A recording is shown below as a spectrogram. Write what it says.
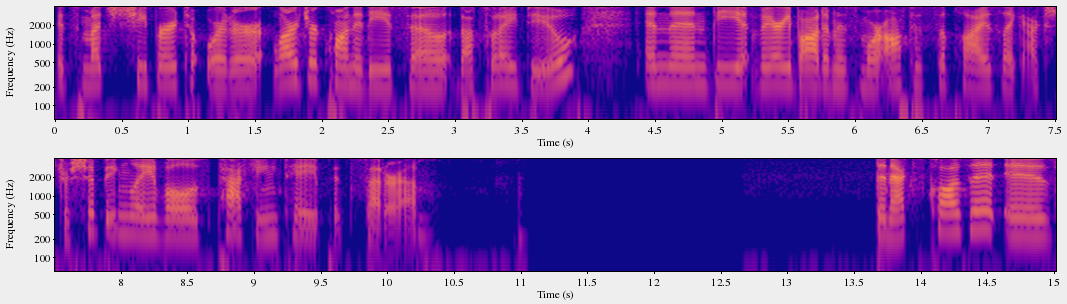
It's much cheaper to order larger quantities, so that's what I do. And then the very bottom is more office supplies like extra shipping labels, packing tape, etc. The next closet is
